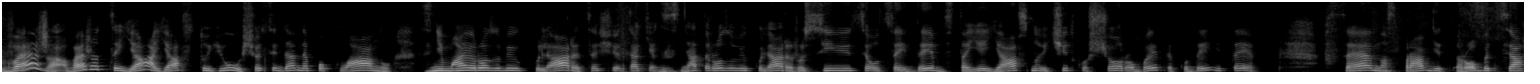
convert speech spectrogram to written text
вежа. Вежа це я, я стою, щось іде не по плану, знімаю розові окуляри. Це ще так, як зняти розові окуляри, розсіюється оцей дим, стає ясно і чітко, що робити, куди йти. Все насправді робиться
